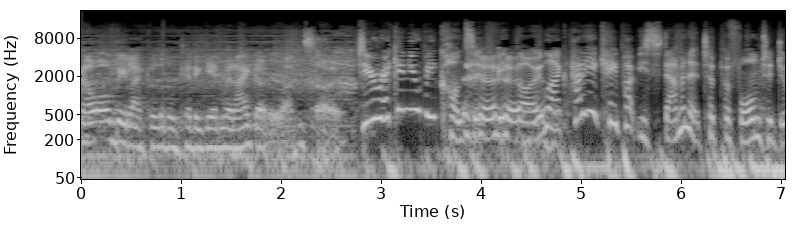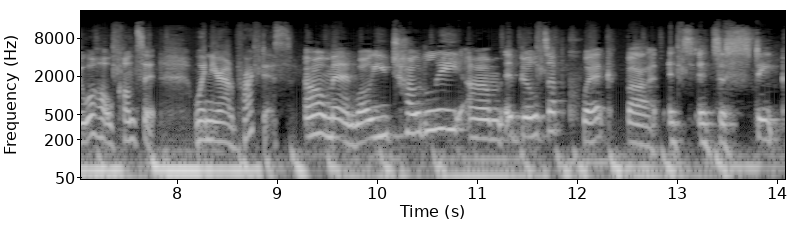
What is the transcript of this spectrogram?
know I'll be like a little kid again when I go to one. So Do you reckon you'll be concert fit though? Like how do you keep up your stamina to perform to do a whole concert when you're out of practice? Oh man, well you totally um it builds up quick, but it's it's a steep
